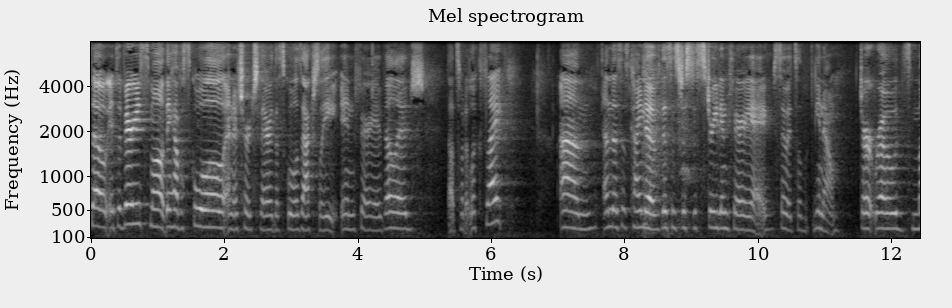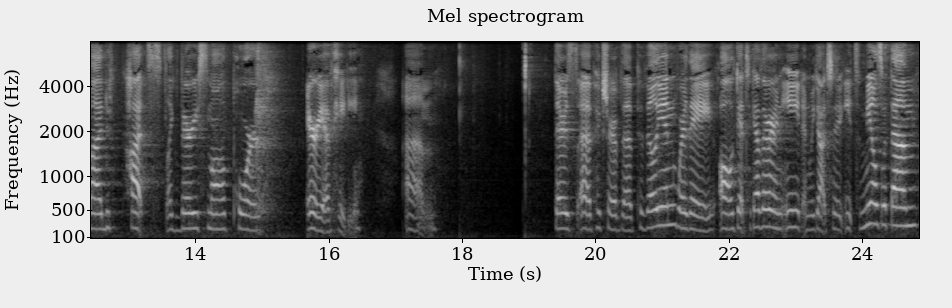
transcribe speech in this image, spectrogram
so it's a very small. They have a school and a church there. The school is actually in Ferrier Village. That's what it looks like. Um, and this is kind of this is just a street in Ferrier. So it's a you know dirt roads, mud huts, like very small, poor area of Haiti. Um, there's a picture of the pavilion where they all get together and eat, and we got to eat some meals with them,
